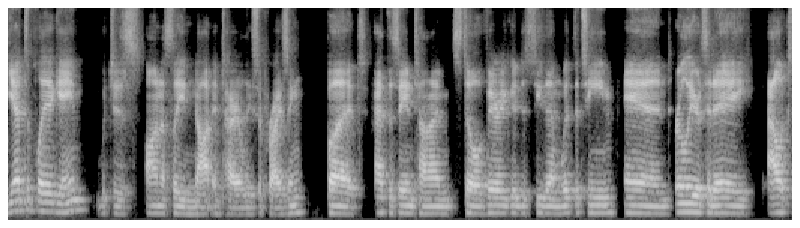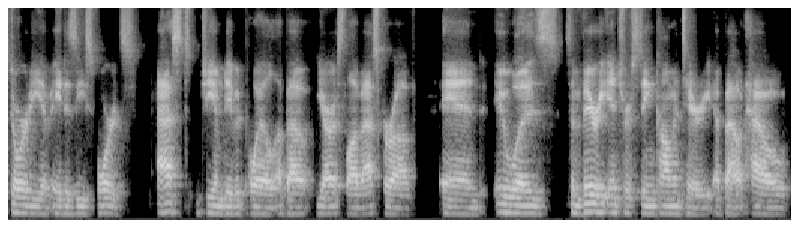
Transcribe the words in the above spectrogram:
yet to play a game, which is honestly not entirely surprising. But at the same time, still very good to see them with the team. And earlier today, Alex Doherty of A to Z Sports asked GM David Poile about Yaroslav Askarov. And it was some very interesting commentary about how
